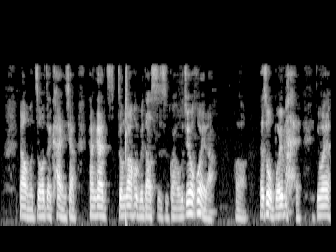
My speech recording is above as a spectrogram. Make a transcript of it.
那我们之后再看一下，看看中钢会不会到四十块，我觉得会啦，啊，但是我不会买，因为。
